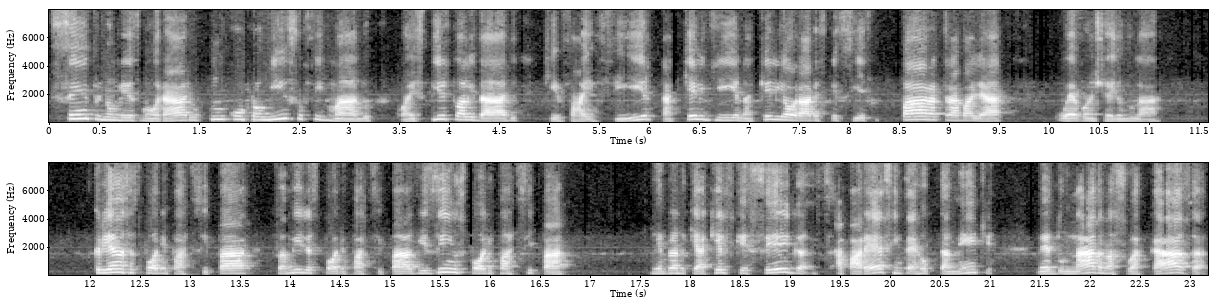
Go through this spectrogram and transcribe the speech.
sempre no mesmo horário, um compromisso firmado com a espiritualidade que vai vir naquele dia, naquele horário específico, para trabalhar o evangelho no lar. crianças podem participar, famílias podem participar, vizinhos podem participar. Lembrando que aqueles que cega, aparecem interruptamente, né, do nada na sua casa,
